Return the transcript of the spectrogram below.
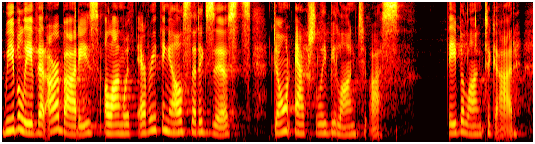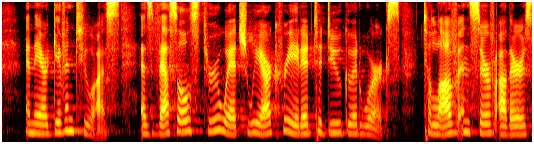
we believe that our bodies, along with everything else that exists, don't actually belong to us. They belong to God, and they are given to us as vessels through which we are created to do good works, to love and serve others,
